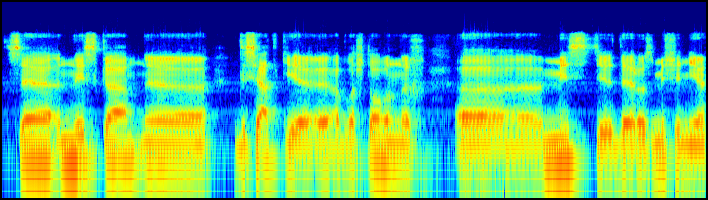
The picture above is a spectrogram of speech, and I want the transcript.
це низка е, десятки облаштованих місць, де розміщені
